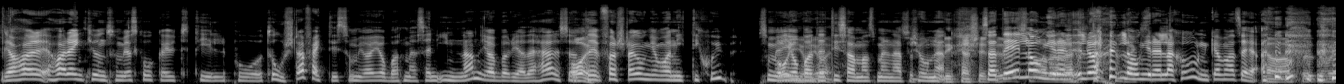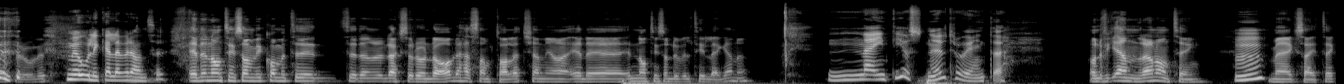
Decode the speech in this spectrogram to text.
Jag har, har en kund som jag ska åka ut till på torsdag faktiskt, som jag har jobbat med sedan innan jag började här. Så det, första gången var 97 som jag Oj, oj, jobbade oj. tillsammans med den här Så personen. det så att du det är lång, snarare. re- lång relation kan man säga, Ja, med olika leveranser. Är det någonting som vi kommer till tiden när det är dags att runda av det här samtalet? Känner jag, är det, någonting som du vill tillägga nu? Nej, inte just nu tror jag inte. Om du fick ändra någonting Mm. med Excitec,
